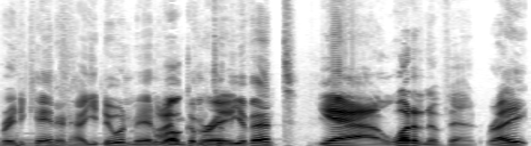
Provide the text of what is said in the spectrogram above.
Brady Kannon. How you doing, man? I'm welcome to the event. Yeah, what an event, right?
